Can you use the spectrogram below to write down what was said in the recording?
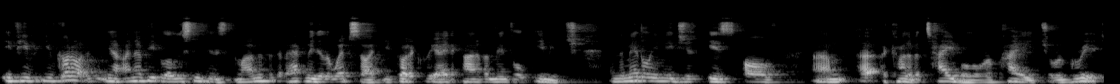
if you've, you've got to, you know, I know people are listening to this at the moment, but if they haven't been to the website, you've got to create a kind of a mental image. And the mental image is of um, a, a, kind of a table or a page or a grid.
